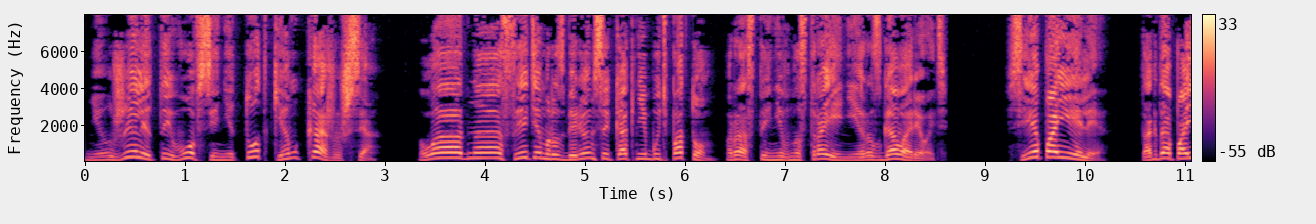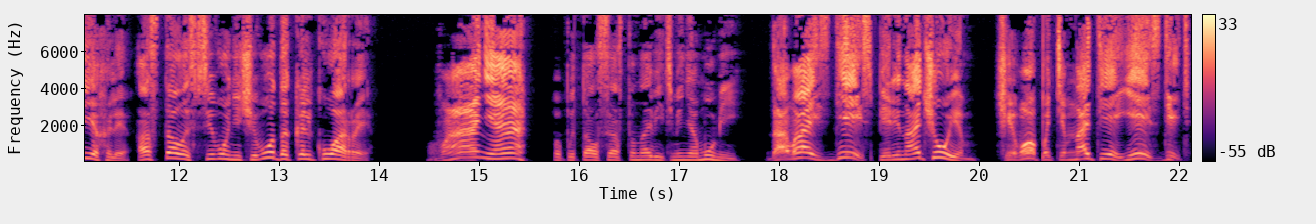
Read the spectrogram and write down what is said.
Неужели ты вовсе не тот, кем кажешься?» Ладно, с этим разберемся как-нибудь потом, раз ты не в настроении разговаривать. Все поели? Тогда поехали. Осталось всего ничего до калькуары. Ваня! Попытался остановить меня мумий. Давай здесь переночуем. Чего по темноте ездить?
